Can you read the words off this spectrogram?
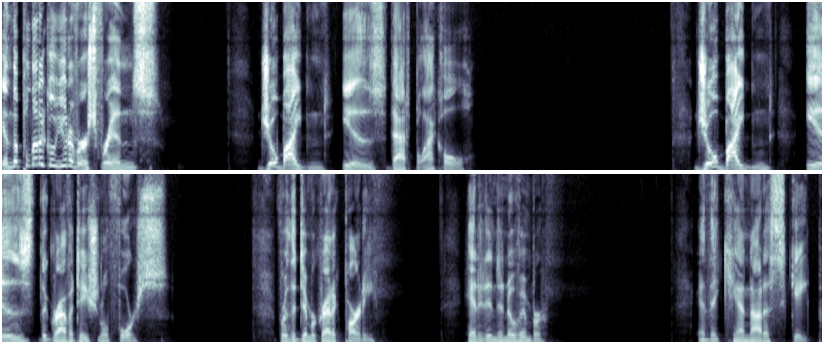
In the political universe, friends, Joe Biden is that black hole. Joe Biden is the gravitational force for the Democratic Party headed into November. And they cannot escape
